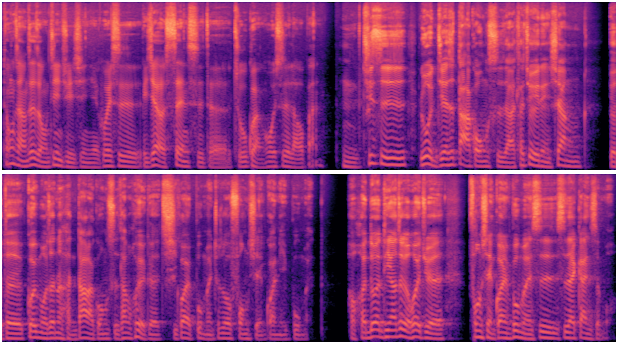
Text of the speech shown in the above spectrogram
通常这种进取型也会是比较有 sense 的主管或是老板。嗯，其实如果你今天是大公司啊，它就有点像有的规模真的很大的公司，他们会有一个奇怪的部门，叫做风险管理部门。好，很多人听到这个会觉得风险管理部门是是在干什么？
